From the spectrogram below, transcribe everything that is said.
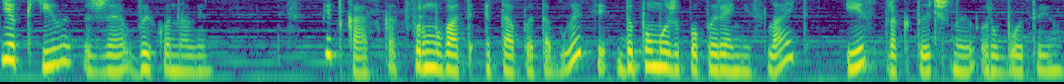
які ви вже виконали. Підказка Сформувати етапи таблиці допоможе попередній слайд із практичною роботою.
